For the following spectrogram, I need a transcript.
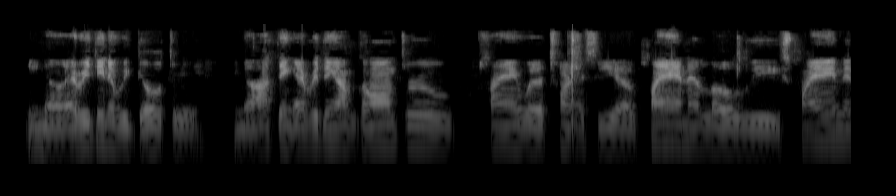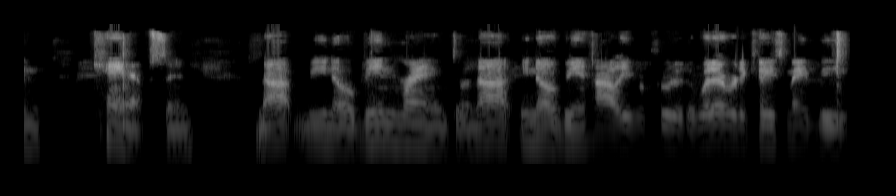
you know, everything that we go through. You know, I think everything I've gone through, playing with a torn ACL, playing in low leagues, playing in camps, and not, you know, being ranked or not, you know, being highly recruited or whatever the case may be.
